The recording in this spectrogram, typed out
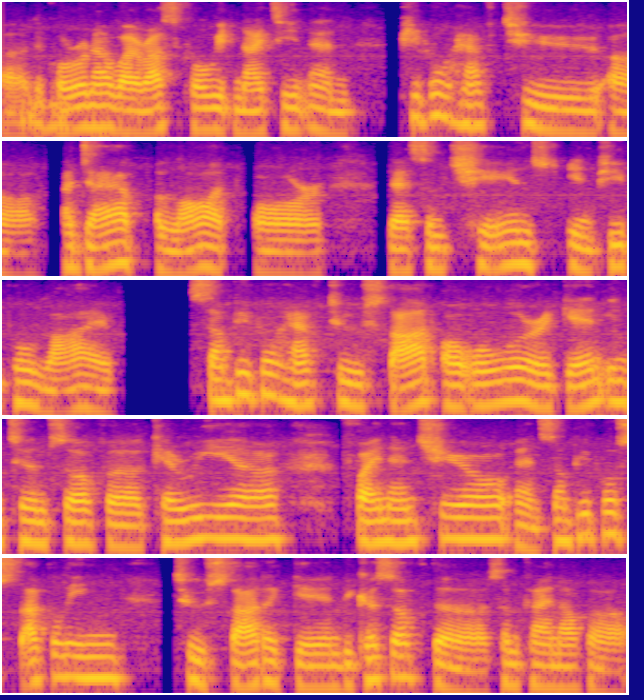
uh, the Mhm. coronavirus COVID-19 and people have to uh, adapt a lot or there's some change in people's life some people have to start all over again in terms of uh, career, financial, and some people struggling to start again because of the some kind of uh,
